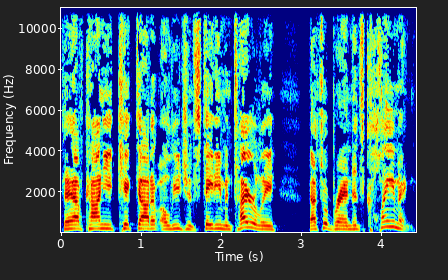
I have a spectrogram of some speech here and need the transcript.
to have Kanye kicked out of Allegiant Stadium entirely. That's what Brandon's claiming.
